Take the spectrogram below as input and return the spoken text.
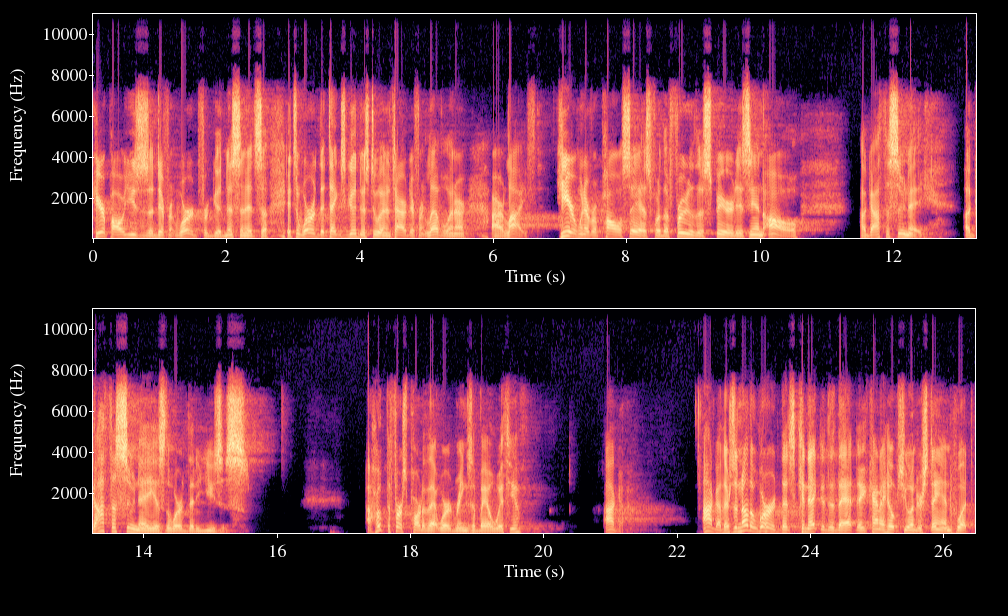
Here, Paul uses a different word for goodness, and it's a, it's a word that takes goodness to an entire different level in our, our life. Here, whenever Paul says, For the fruit of the Spirit is in all, agathosune. Agathosune is the word that he uses. I hope the first part of that word rings a bell with you. Aga. Aga. There's another word that's connected to that that kind of helps you understand what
